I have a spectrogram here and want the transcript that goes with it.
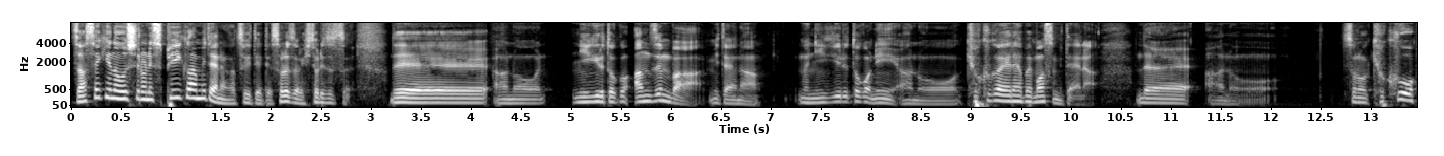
座席の後ろにスピーカーみたいなのがついててそれぞれ1人ずつ。であの握るとこ安全バーみたいな握るとこにあの曲が選べますみたいな。であのその曲を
